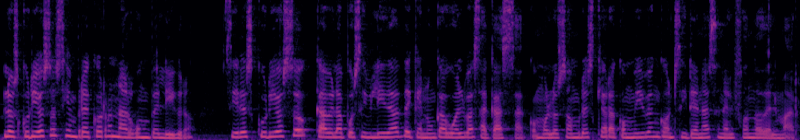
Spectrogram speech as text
Los curiosos siempre corren algún peligro. Si eres curioso, cabe la posibilidad de que nunca vuelvas a casa, como los hombres que ahora conviven con sirenas en el fondo del mar.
